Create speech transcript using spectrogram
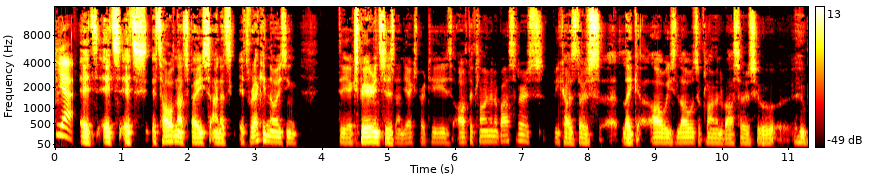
yeah. It's it's it's it's holding that space and it's it's recognizing the experiences and the expertise of the climate ambassadors because there's uh, like always loads of climate ambassadors who who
